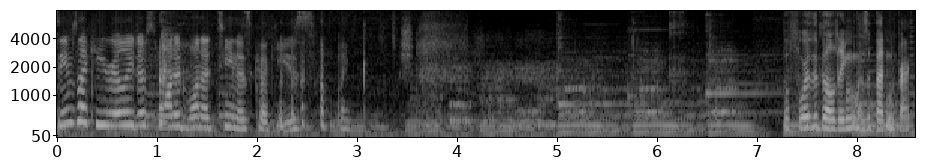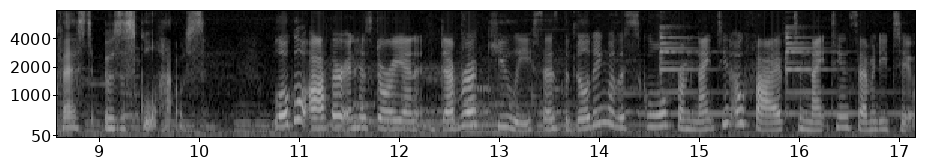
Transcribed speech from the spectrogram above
Seems like he really just wanted one of Tina's cookies. Oh my gosh. Before the building was a bed and breakfast, it was a schoolhouse. Local author and historian Deborah Cooley says the building was a school from 1905 to 1972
